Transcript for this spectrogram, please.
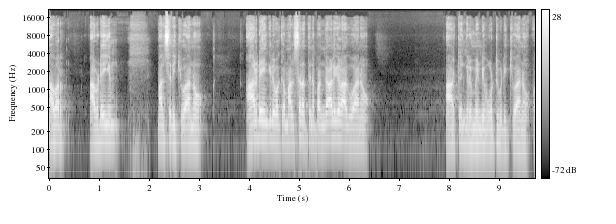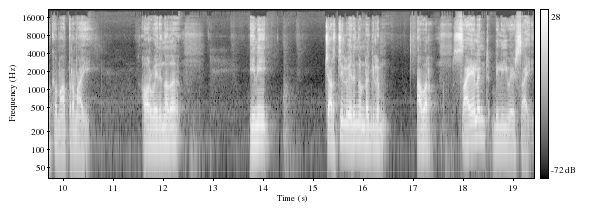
അവർ അവിടെയും മത്സരിക്കുവാനോ ആരുടെയെങ്കിലുമൊക്കെ മത്സരത്തിന് പങ്കാളികളാകുവാനോ ആർക്കെങ്കിലും വേണ്ടി വോട്ട് പിടിക്കുവാനോ ഒക്കെ മാത്രമായി അവർ വരുന്നത്. ഇനി ചർച്ചിൽ വരുന്നുണ്ടെങ്കിലും അവർ സൈലന്റ് ബിലീവേഴ്സായി.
